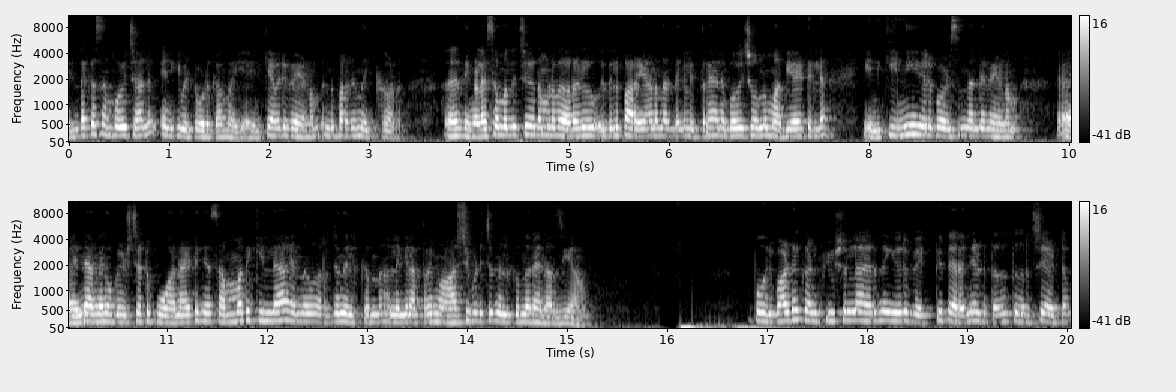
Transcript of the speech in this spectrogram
എന്തൊക്കെ സംഭവിച്ചാലും എനിക്ക് വിട്ടുകൊടുക്കാൻ വയ്യ. എനിക്ക് അവർ വേണം എന്ന് പറഞ്ഞ് നിൽക്കുകയാണ്. അതായത് നിങ്ങളെ സംബന്ധിച്ച് നമ്മൾ വേറൊരു ഇതിൽ പറയുകയാണെന്നുണ്ടെങ്കിൽ ഇത്രയും അനുഭവിച്ചൊന്നും മതിയായിട്ടില്ല. എനിക്ക് ഇനി ഈ ഒരു പേഴ്സൺ തന്നെ വേണം. എന്നെ അങ്ങനെ ഉപേക്ഷിച്ചിട്ട് പോകാനായിട്ട് ഞാൻ സമ്മതിക്കില്ല എന്ന് പറഞ്ഞ് നിൽക്കുന്ന അല്ലെങ്കിൽ അത്രയും വാശി പിടിച്ച് നിൽക്കുന്ന ഒരു എനർജിയാണ് അപ്പോൾ ഒരുപാട് കൺഫ്യൂഷനിലായിരുന്ന ഈ ഒരു വ്യക്തി തിരഞ്ഞെടുത്തത് തീർച്ചയായിട്ടും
